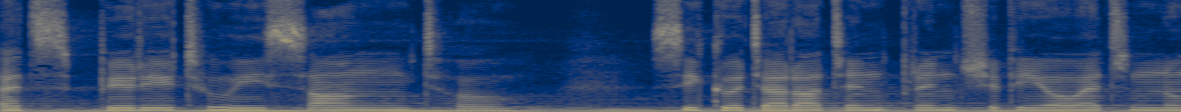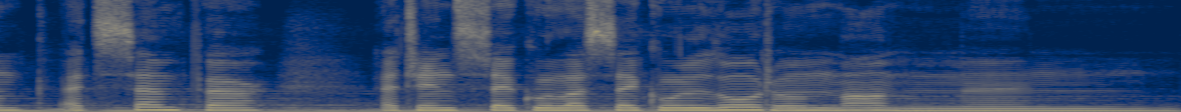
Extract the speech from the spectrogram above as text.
et Spiritui Sancto, sicut erat in principio et nunc et semper et in saecula saeculorum. Amen.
